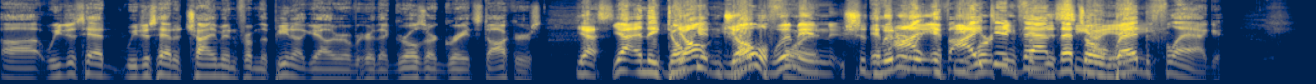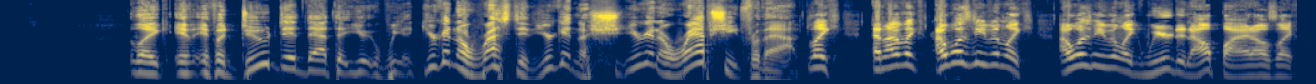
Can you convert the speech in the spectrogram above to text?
uh, we just had we just had a chime in from the peanut gallery over here that girls are great stalkers. Yes. Yeah, and they don't Y'all- get in trouble for women should if literally I, if I did that, that's CIA. a red flag. Like if, if a dude did that, that you we- you're getting arrested. You're getting a sh- you're getting a rap sheet for that. Like, and I like, I wasn't even like, I wasn't even like weirded out by it. I was like,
